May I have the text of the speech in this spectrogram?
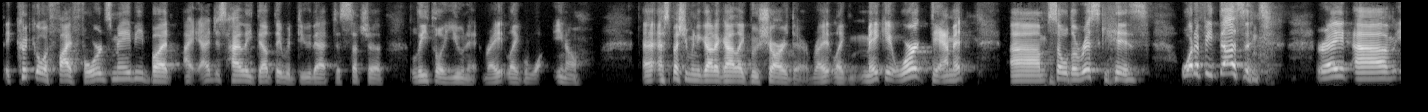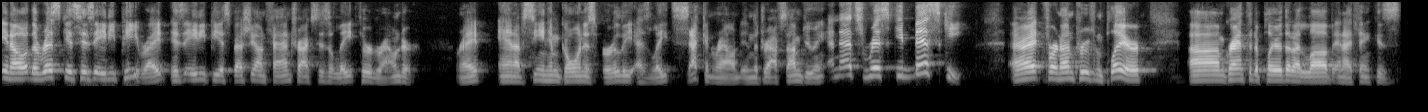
They could go with five forwards, maybe, but I, I just highly doubt they would do that to such a lethal unit, right? Like, you know, especially when you got a guy like Bouchard there, right? Like, make it work, damn it. Um, so the risk is, what if he doesn't? Right? Um, you know, the risk is his ADP, right? His ADP, especially on Fantrax, is a late third rounder right? And I've seen him going as early as late second round in the drafts I'm doing, and that's risky bisky. All right, for an unproven player. Um, granted, a player that I love and I think is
